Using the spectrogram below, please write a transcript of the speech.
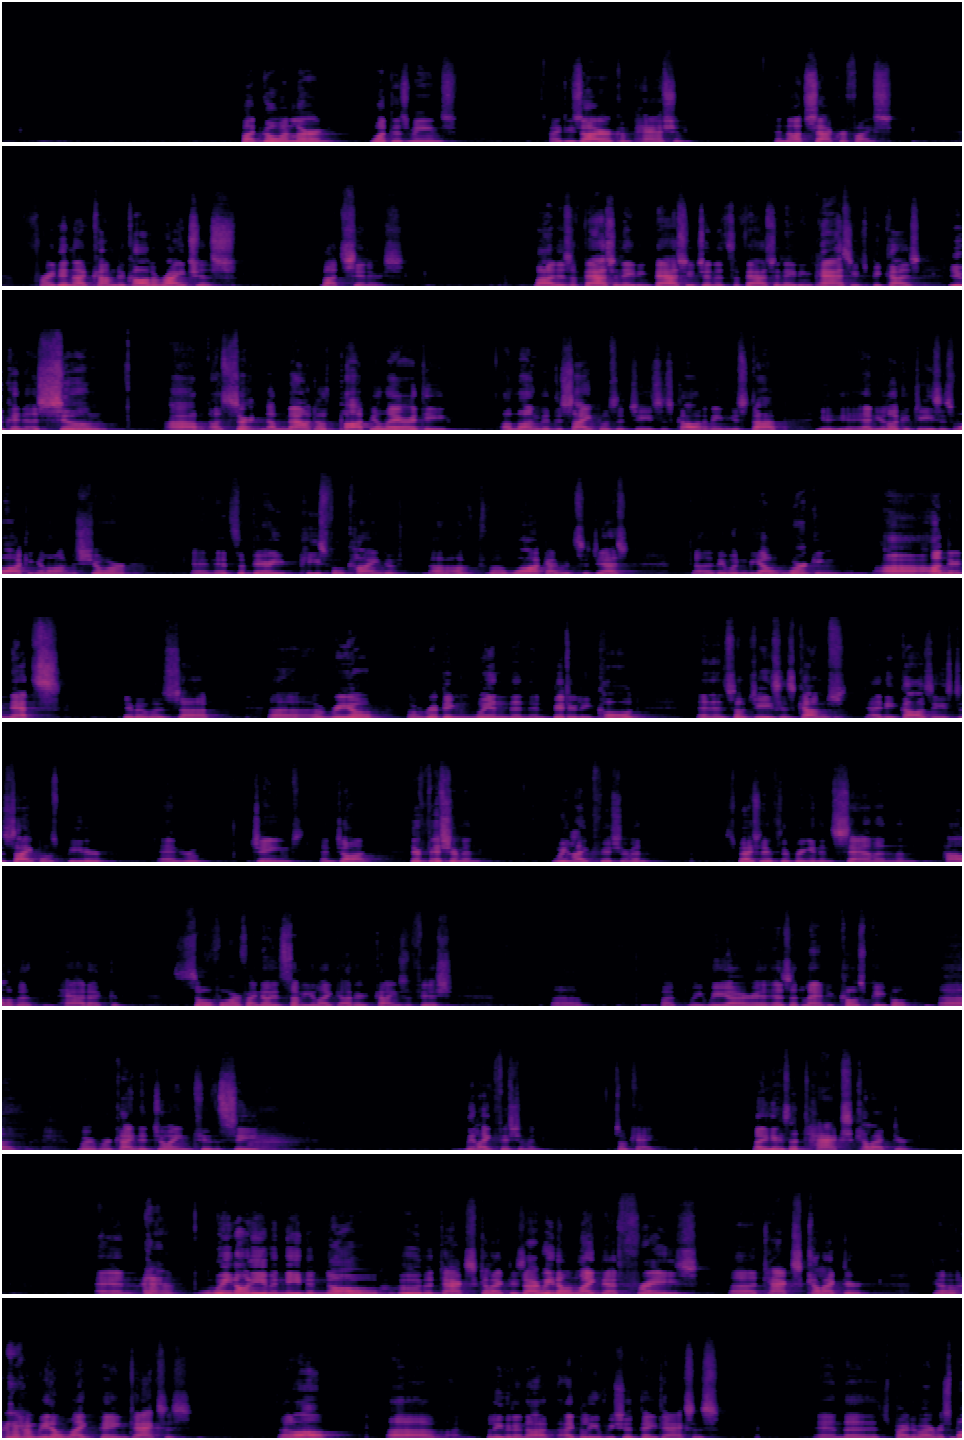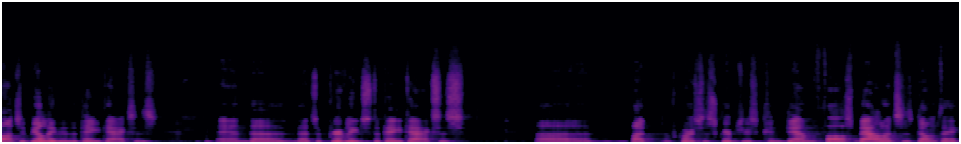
But go and learn what this means. I desire compassion and not sacrifice. For I did not come to call the righteous, but sinners. Well, it is a fascinating passage, and it's a fascinating passage because you can assume um, a certain amount of popularity among the disciples that Jesus called. I mean, you stop you, and you look at Jesus walking along the shore and it's a very peaceful kind of, of, of walk, I would suggest. Uh, they wouldn't be out working uh, on their nets if it was uh, uh a real a ripping wind and, and bitterly cold. And, and so Jesus comes and he calls these disciples Peter, Andrew, James, and John. They're fishermen. We like fishermen, especially if they're bringing in salmon and halibut and haddock and so forth. I know that some of you like other kinds of fish, uh, but we, we are, as Atlantic Coast people, uh, we're, we're kind of joined to the sea. We like fishermen. It's okay. But here's a tax collector. And we don't even need to know who the tax collectors are. We don't like that phrase, uh, tax collector. Uh, we don't like paying taxes at all. Uh, believe it or not, I believe we should pay taxes. And uh, it's part of our responsibility to pay taxes. And uh, that's a privilege to pay taxes. Uh, but of course, the scriptures condemn false balances, don't they?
